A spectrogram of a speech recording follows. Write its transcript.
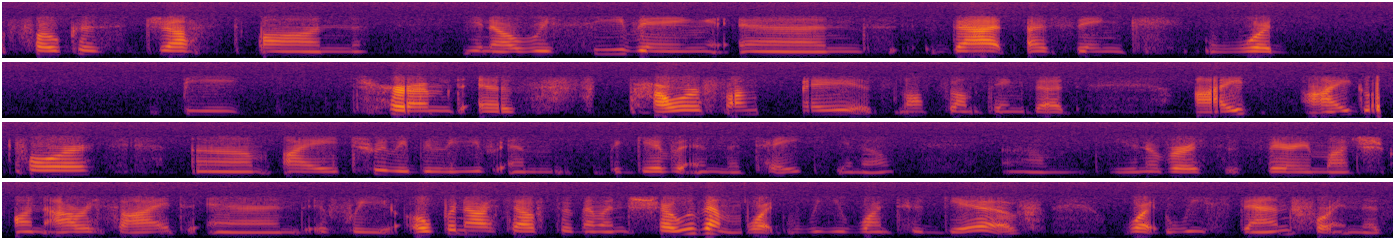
focus just on you know receiving, and that I think would be termed as power shui. It's not something that I I go for. Um, I truly believe in the give and the take. You know, universe is very much on our side, and if we open ourselves to them and show them what we want to give, what we stand for in this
